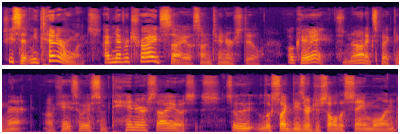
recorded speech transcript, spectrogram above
She sent me tenor ones. I've never tried SYOS on tenor still. Okay, so not expecting that. Okay, so we have some tenor SYOSes. So it looks like these are just all the same ones,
